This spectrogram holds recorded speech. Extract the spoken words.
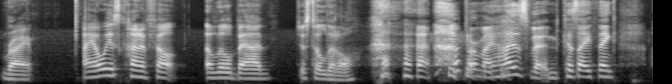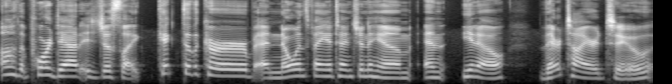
Right. I always kind of felt a little bad, just a little, for my husband because I think, oh, the poor dad is just like kicked to the curb and no one's paying attention to him. And, you know, they're tired too.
